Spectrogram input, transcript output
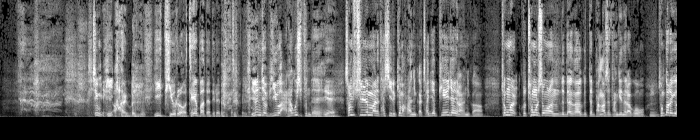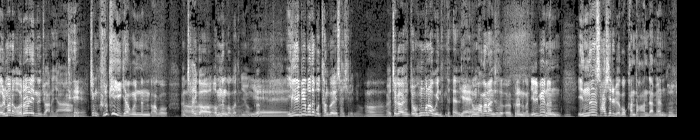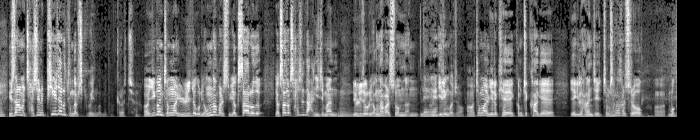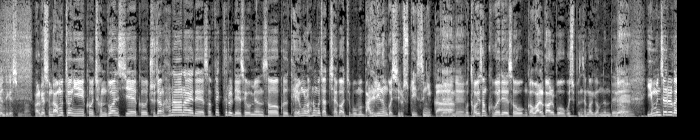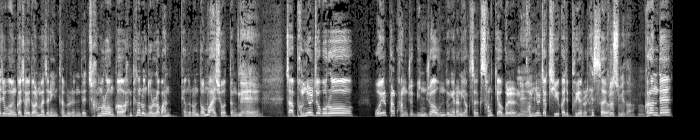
지금 이, 아이고, 이 비유를 어떻게 받아들여야 되는 거예요? 이런 저 비유 안 하고 싶은데 예. 37년 만에 다시 이렇게 말하니까 자기가 피해자인 하니까 정말 그 총을 쏘고 났는데 내가 그때 방아쇠 당기느라고 손가락이 얼마나 얼얼했는 줄 아느냐. 음. 예. 지금 그렇게 얘기하고 있는 거하고 차이가 어, 없는 거거든요. 그러니까 예. 일배보다 못한 거예요 사실은요. 어. 제가 좀 흥분하고 있는데 예. 음, 너무 화가 나서 어, 그러는 건데 일배는 있는 사실을 왜곡한다고 한다면 이 사람은 자신을 피해자로 둔갑시키고 있는 겁니다. 그렇죠. 어, 이건 정말 윤리적으로 용납할 수, 역사로도, 역사적 사실도 아니지만 윤리적으로 용납할 수 없는 음. 네. 어, 일인 거죠. 어, 정말 이렇게 끔찍하게 얘기를 하는지 좀 음. 생각할수록 어, 못 견디겠습니다. 알겠습니다. 아무튼 이 그 전두환 씨의 그 주장 하나하나에 대해서 팩트를 내세우면서 그 대응을 하는 것 자체가 어찌 보면 말리는 것일 수도 있으니까 네, 네. 뭐더 이상 그거에 대해서 그러니까 왈가왈부하고 싶은 생각이 없는데요. 네. 이 문제를 가지고 그러니까 저희도 얼마 전에 인터뷰를 했는데 처음으로 그러니까 한편으로 놀라고 한편으로는 너무 아쉬웠던 게 네. 자, 법률적으로 5.18 광주 민주화 운동이라는 역사적 성격을 네. 법률적 지위까지 부여를 했어요. 그렇습니다. 어. 그런데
